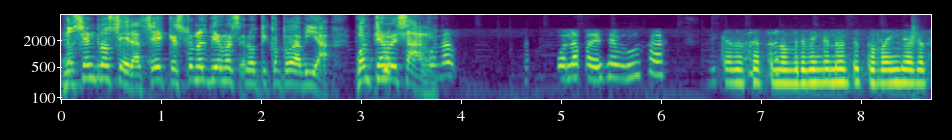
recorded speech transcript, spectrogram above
no sean groseras, ¿eh? Que esto no es viernes erótico todavía. Ponte a rezar. Hola parece bruja. Cada sea tu nombre, venga norte tu reino, hágase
